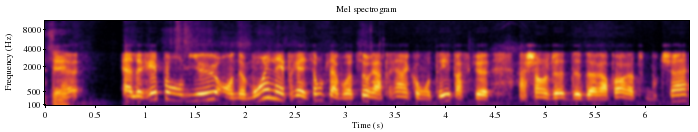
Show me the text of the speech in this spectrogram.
Okay. Euh, elle répond mieux. On a moins l'impression que la voiture apprend à compter parce qu'elle change de, de, de, rapport à tout bout de champ.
